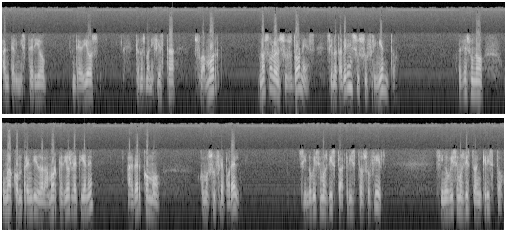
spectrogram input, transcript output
ante el misterio de Dios que nos manifiesta su amor no solo en sus dones, sino también en su sufrimiento. A veces uno, uno ha comprendido el amor que Dios le tiene al ver cómo, cómo sufre por él. Si no hubiésemos visto a Cristo sufrir, si no hubiésemos visto en Cristo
